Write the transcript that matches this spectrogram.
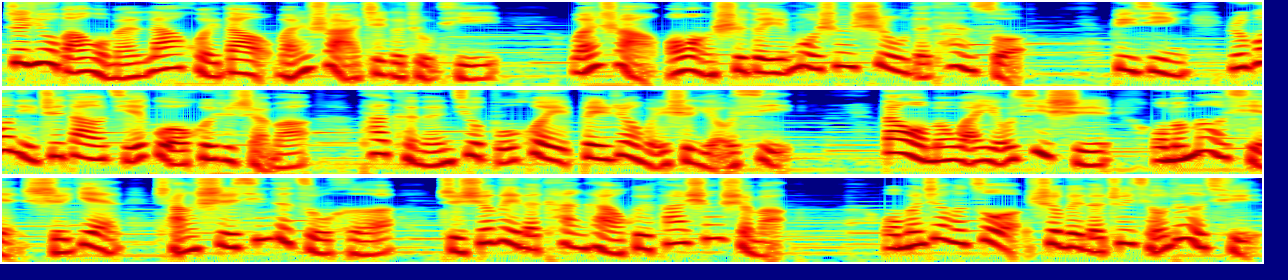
这又把我们拉回到玩耍这个主题。玩耍往往是对陌生事物的探索。毕竟，如果你知道结果会是什么，它可能就不会被认为是游戏。当我们玩游戏时，我们冒险、实验、尝试新的组合，只是为了看看会发生什么。我们这么做是为了追求乐趣，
